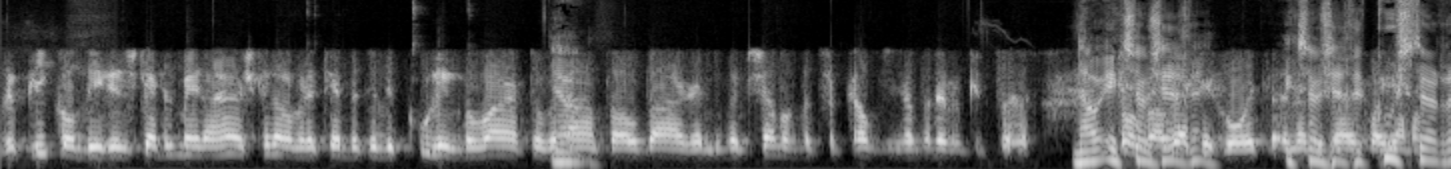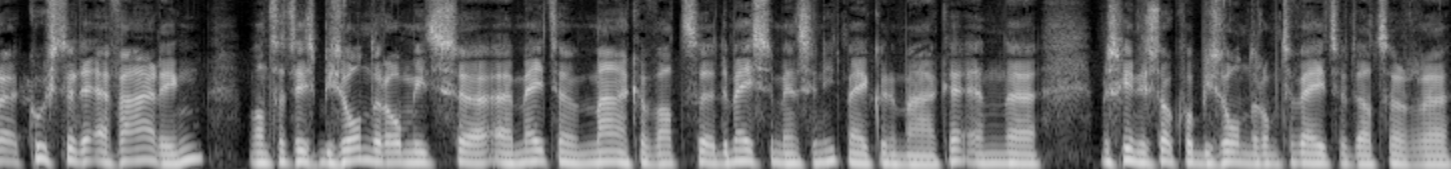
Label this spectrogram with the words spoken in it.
repliek kon. Dus ik heb het mee naar huis genomen. Ik heb het in de koeling bewaard door een aantal dagen. En toen ben ik zelf met vakantie en dan heb ik het uh, Nou, ik zou zeggen, ik zou zeggen koester, uh, koester de ervaring. Want het is bijzonder om iets uh, mee te maken... wat de meeste mensen niet mee kunnen maken. En misschien is het ook wel bijzonder om te weten... dat er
